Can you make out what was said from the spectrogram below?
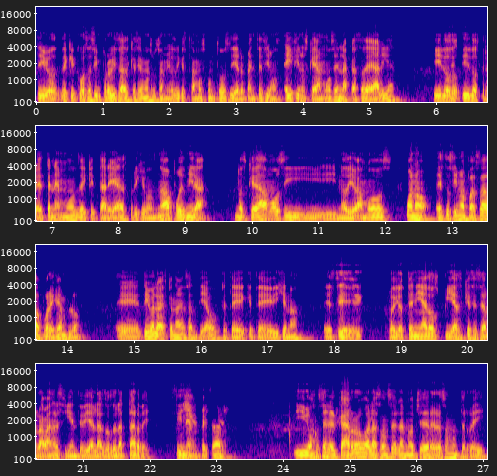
te digo, de que cosas improvisadas que hacemos nuestros amigos, de que estamos juntos y de repente decimos, hey, si nos quedamos en la casa de alguien y los, y los tres tenemos de que tareas, pero dijimos, no, pues mira, nos quedamos y nos llevamos, bueno, esto sí me ha pasado, por ejemplo, eh, te digo, la vez que andaba en Santiago, que te, que te dije, ¿no? Este, Pues yo tenía dos pías que se cerraban al siguiente día a las 2 de la tarde, sin empezar. Y vamos en el carro a las 11 de la noche de regreso a Monterrey.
